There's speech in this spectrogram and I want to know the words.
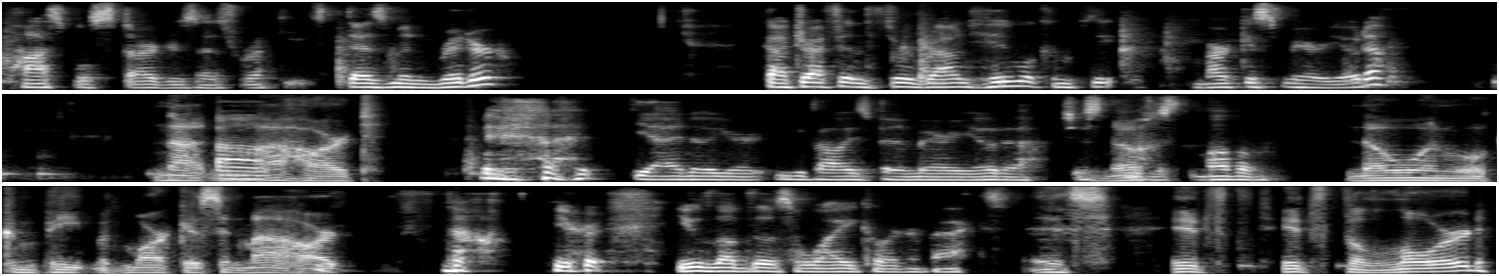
possible starters as rookies. Desmond Ridder got drafted in the third round. He will complete Marcus Mariota. Not in uh, my heart. yeah, I know you're you've always been a Mariota. Just no. just love him. No one will compete with Marcus in my heart. No, you're you love those Hawaii quarterbacks. It's it's it's the Lord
